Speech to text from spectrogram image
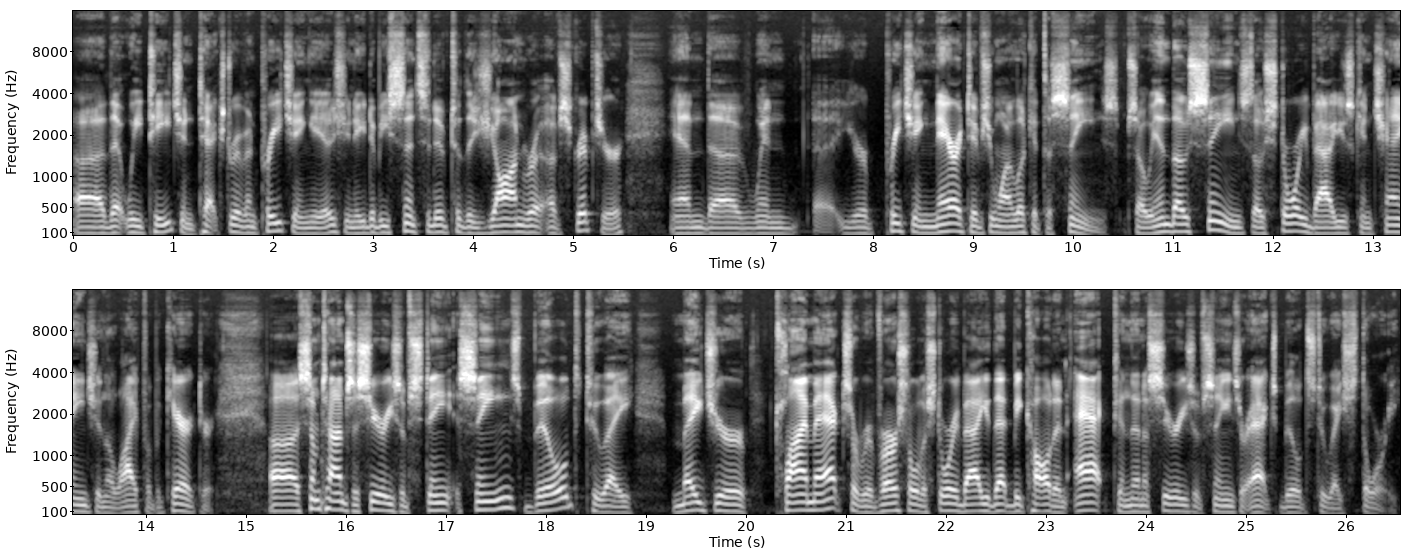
uh, that we teach in text driven preaching is you need to be sensitive to the genre of Scripture. And uh, when uh, you're preaching narratives, you want to look at the scenes. So, in those scenes, those story values can change in the life of a character. Uh, sometimes a series of scenes build to a major climax or reversal of a story value. That'd be called an act, and then a series of scenes or acts builds to a story.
